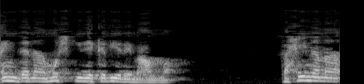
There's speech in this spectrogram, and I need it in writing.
عندنا مشكلة كبيرة مع الله. فحينما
